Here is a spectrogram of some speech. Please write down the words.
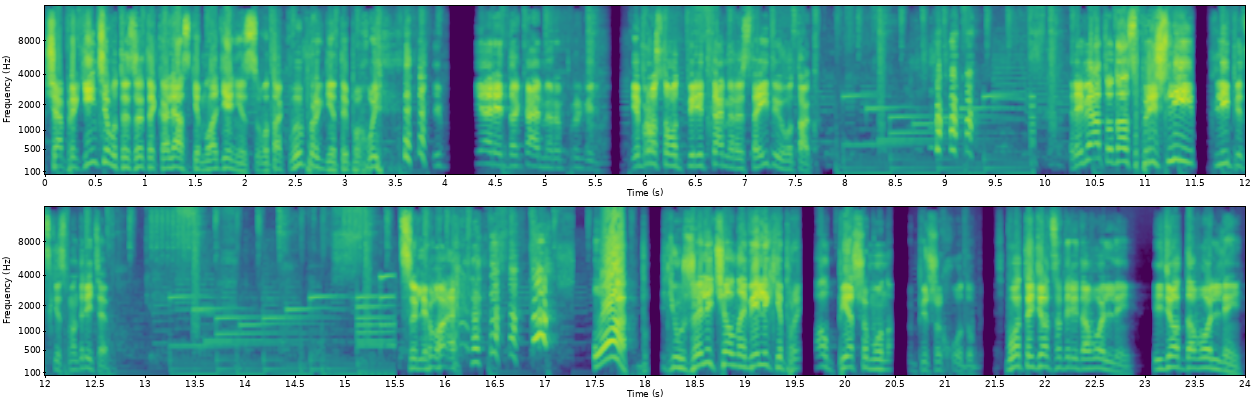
Сейчас прикиньте, вот из этой коляски младенец вот так выпрыгнет и похуй. И ярит до камеры прыгать. И просто вот перед камерой стоит и вот так. Ребят, у нас пришли Липецкие, смотрите. Целевая. О! Неужели чел на велике проебал пешему пешеходу, блядь? Вот идет, смотри, довольный. Идет довольный.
